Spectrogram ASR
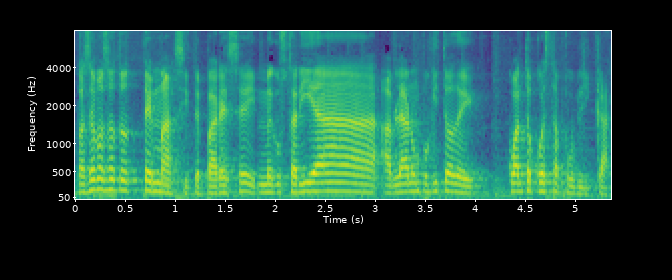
Pasemos a otro tema, si te parece. Me gustaría hablar un poquito de cuánto cuesta publicar.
